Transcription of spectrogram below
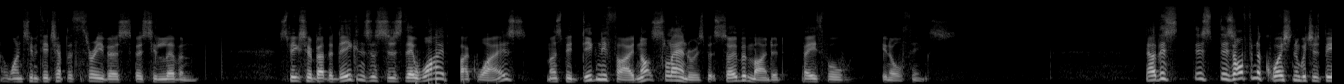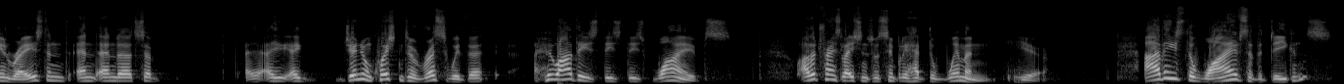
1 Timothy chapter 3, verse, verse 11 speaks here about the deacons. It says, Their wives likewise must be dignified, not slanderers, but sober minded, faithful in all things. Now, this, this, there's often a question which is being raised, and, and, and uh, it's a, a, a, genuine question to wrestle with. Uh, who are these, these, these wives? Other translations will simply have the women here. Are these the wives of the deacons,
